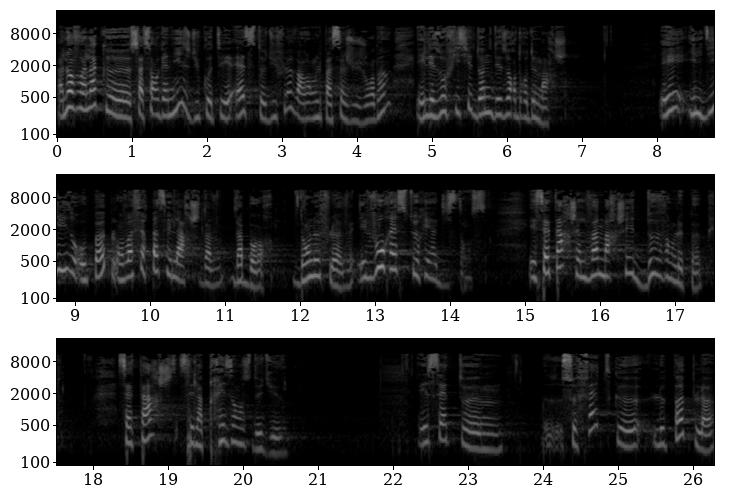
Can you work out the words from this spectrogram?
Alors voilà que ça s'organise du côté est du fleuve avant le passage du Jourdain et les officiers donnent des ordres de marche. Et ils disent au peuple, on va faire passer l'arche d'abord dans le fleuve et vous resterez à distance. Et cette arche, elle va marcher devant le peuple. Cette arche, c'est la présence de Dieu. Et euh, ce fait que le peuple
